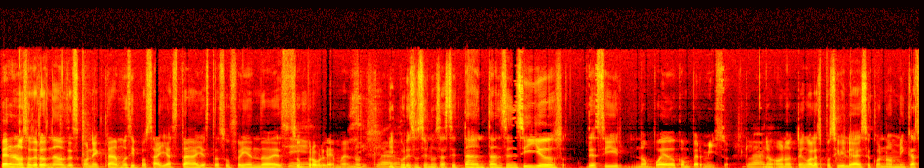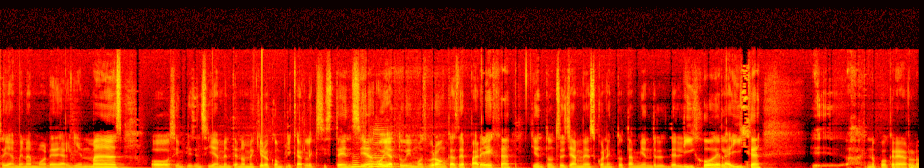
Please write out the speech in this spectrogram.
Pero nosotros nos desconectamos y pues allá está, ya está sufriendo, es su problema, ¿no? Sí, claro. Y por eso se nos hace tan, tan sencillo decir, no puedo con permiso, Claro. ¿no? o no tengo las posibilidades económicas, o ya me enamoré de alguien más, o simple y sencillamente no me quiero complicar la existencia, o ya tuvimos broncas de pareja y entonces ya me desconecto también del, del hijo, de la hija. Eh, ay, no puedo creerlo.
